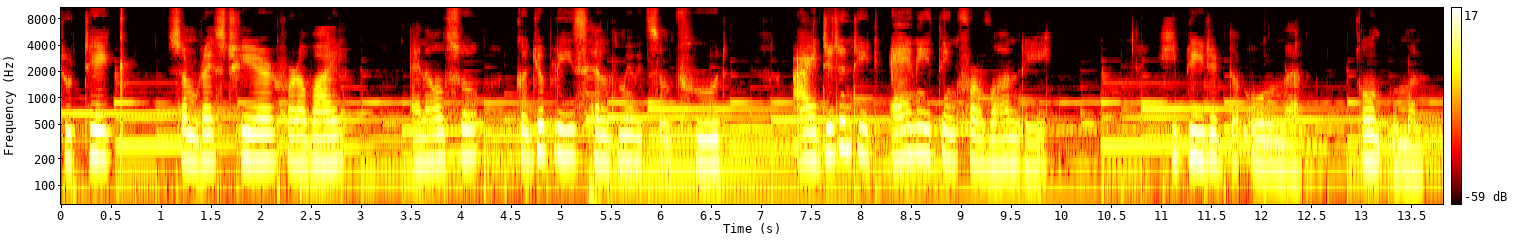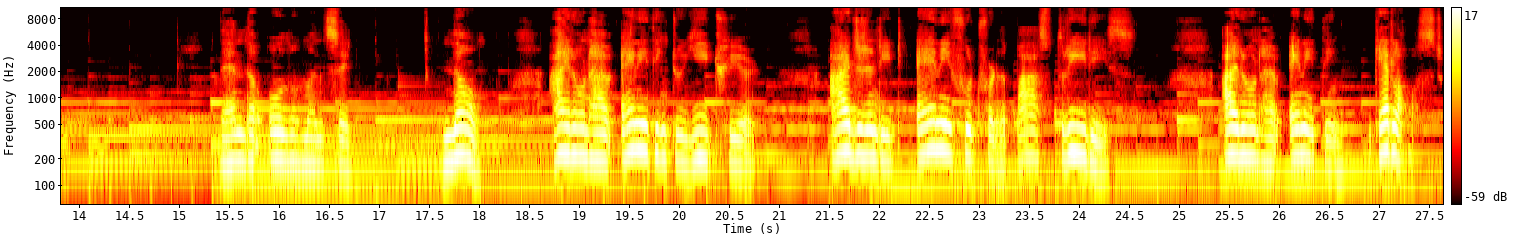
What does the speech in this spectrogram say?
to take some rest here for a while? And also, could you please help me with some food? I didn't eat anything for one day. He pleaded the old man, old woman. Then the old woman said, No, I don't have anything to eat here. I didn't eat any food for the past three days. I don't have anything. Get lost,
